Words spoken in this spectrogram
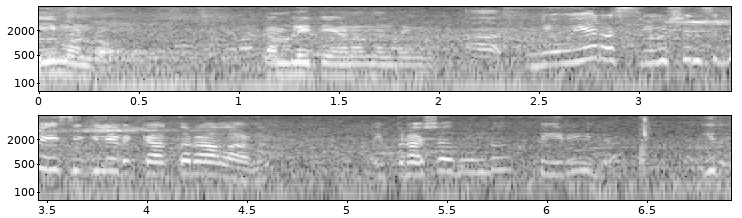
എയിമുണ്ടോ കംപ്ലീറ്റ് ചെയ്യണമെന്നുണ്ടെങ്കിൽ. ന്യൂ ഇയർ റെസൊല്യൂഷൻസ് ബേസിക്കലി എടുക്കാത്ത ഒരാളാണ്. ഇപ്രാവശ്യം അതുകൊണ്ട് തീരെയില്ല. ഇത്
